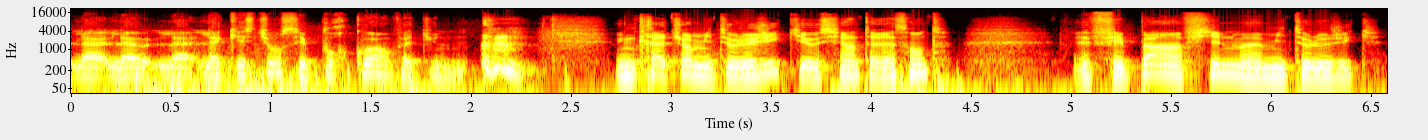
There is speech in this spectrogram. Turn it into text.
la, la- la- la question, c'est pourquoi, en fait, une, une créature mythologique qui est aussi intéressante fait pas un film mythologique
